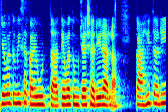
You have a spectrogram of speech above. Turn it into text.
जेव्हा तुम्ही सकाळी उठता तेव्हा तुमच्या शरीराला काहीतरी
